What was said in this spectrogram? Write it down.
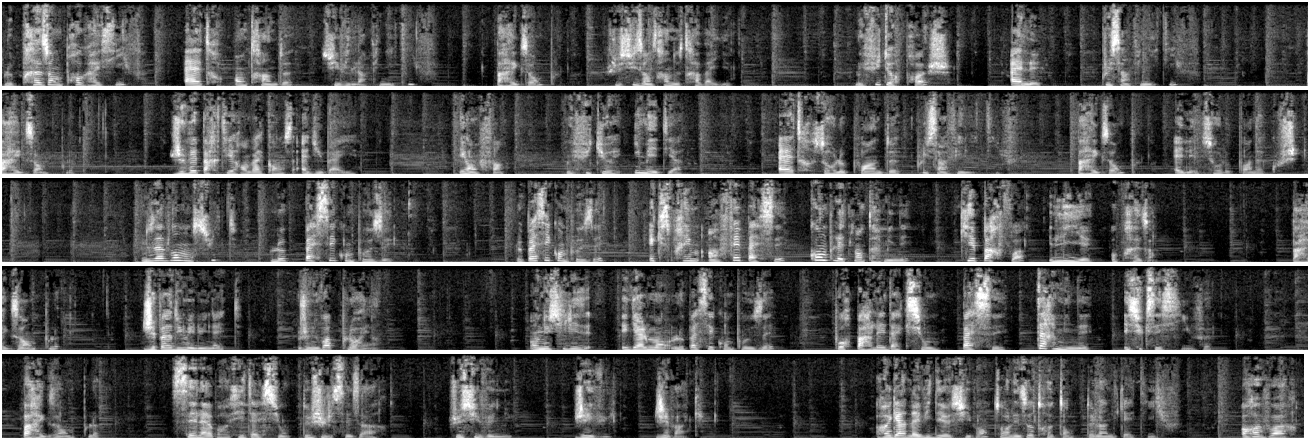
Le présent progressif, être en train de, suivi de l'infinitif. Par exemple, je suis en train de travailler. Le futur proche, aller, plus infinitif. Par exemple, je vais partir en vacances à Dubaï. Et enfin, le futur immédiat, être sur le point de plus infinitif. Par exemple, elle est sur le point d'accoucher. Nous avons ensuite le passé composé, le passé composé exprime un fait passé complètement terminé qui est parfois lié au présent. Par exemple, j'ai perdu mes lunettes, je ne vois plus rien. On utilise également le passé composé pour parler d'actions passées, terminées et successives. Par exemple, célèbre citation de Jules César Je suis venu, j'ai vu, j'ai vaincu. Regarde la vidéo suivante sur les autres temps de l'indicatif. Au revoir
